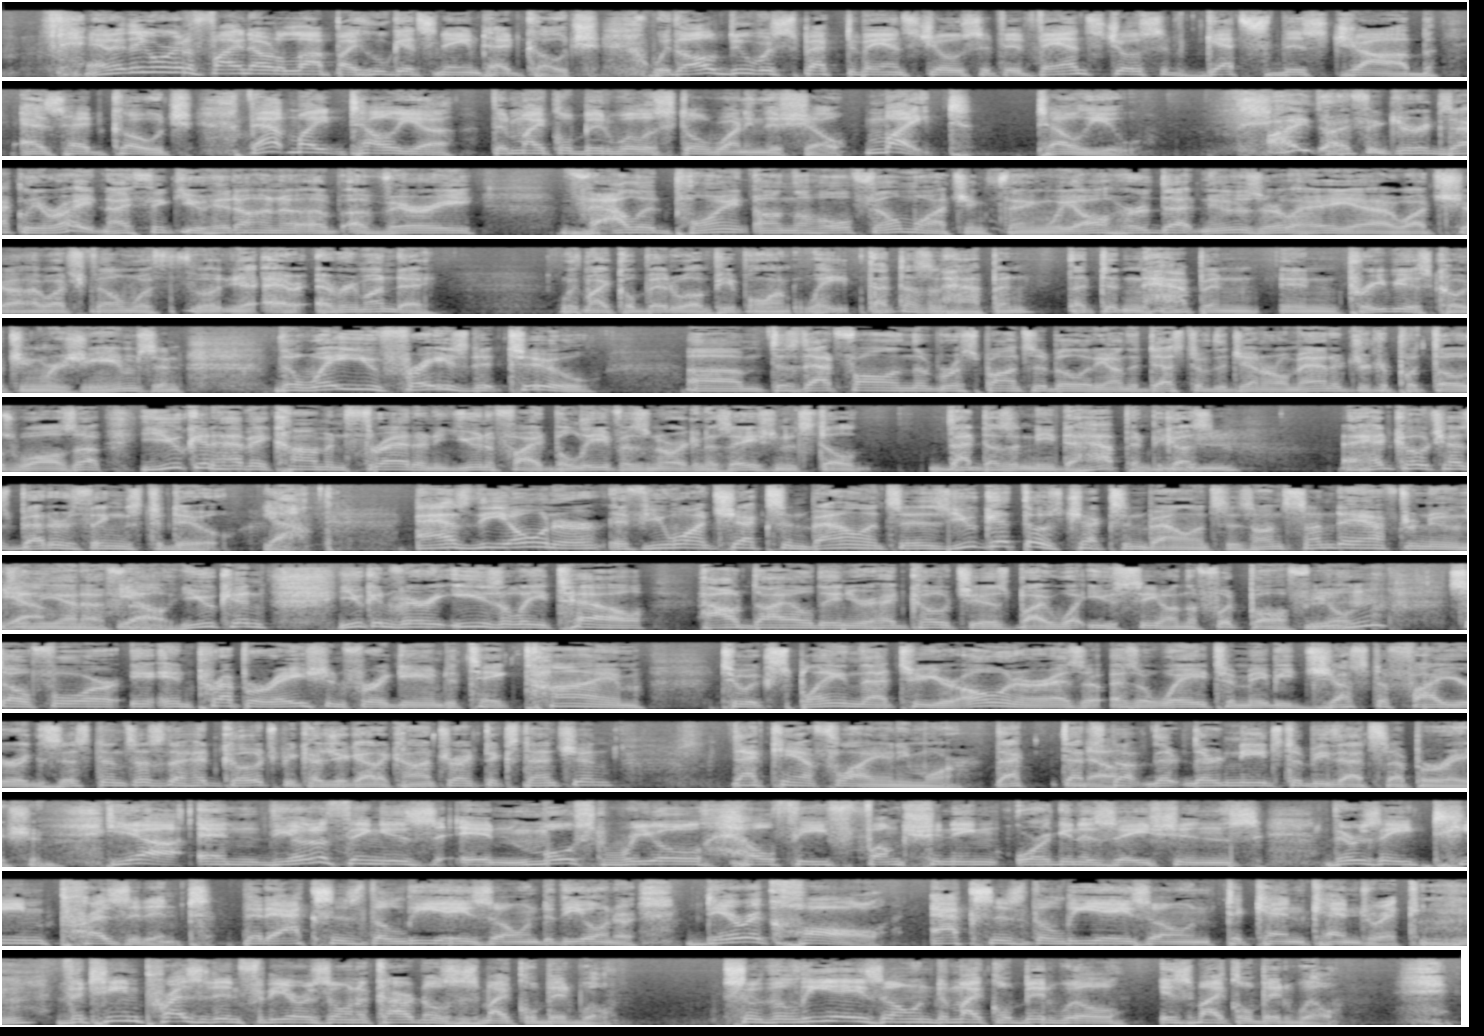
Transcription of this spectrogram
And I think we're going to find out a lot by who gets named head coach. With all due respect to Vance Joseph, if Vance Joseph gets this job as head coach, that might tell you that Michael Bidwill is still running the show. Might tell you. I, I think you're exactly right. And I think you hit on a, a very valid point on the whole film watching thing. We all heard that news earlier. Hey, yeah, I watch, uh, I watch film with uh, every Monday with Michael Bidwill, and people went, wait, that doesn't happen. That didn't happen in previous coaching regimes. And the way you phrased it, too, um, does that fall on the responsibility on the desk of the general manager to put those walls up? You can have a common thread and a unified belief as an organization, and still that doesn't need to happen because mm-hmm. a head coach has better things to do. Yeah. As the owner, if you want checks and balances, you get those checks and balances on Sunday afternoons Yeah. in the NFL. Yeah. You can you can very easily tell how dialed in your head coach is by what you see on the football field. Mm-hmm. So for in- preparation for a game to take time to explain that to your owner as a as a way to maybe justify your existence as the head coach because you got a contract extension, that can't fly anymore. That that No. stuff there, there needs to be that separation. Yeah, and the other thing is in most real, healthy, functioning organizations, there's a team president that acts as the liaison to the owner. Derek Hall acts as the liaison to Ken Kendrick. Mm-hmm. The team president for the Arizona Cardinals is Michael Bidwill. So the liaison to Michael Bidwill is Michael Bidwill.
